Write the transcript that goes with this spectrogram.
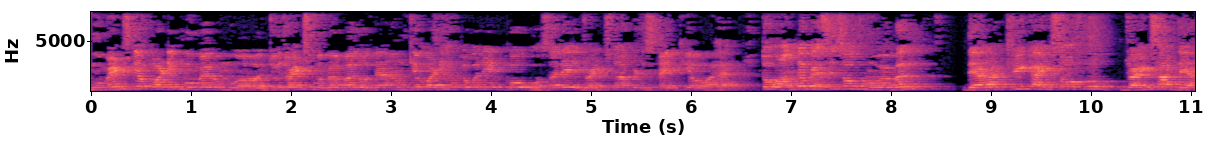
मूवमेंट्स के अकॉर्डिंग जो ज्वाइंट्स मूवेबल होते हैं, उनके अकॉर्डिंग हम लोगों ने इनको बहुत सारे ज्वाइंट्स यहाँ पे डिस्क्राइब किया हुआ है। तो on the basis of movable there are three kinds of joints are there.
